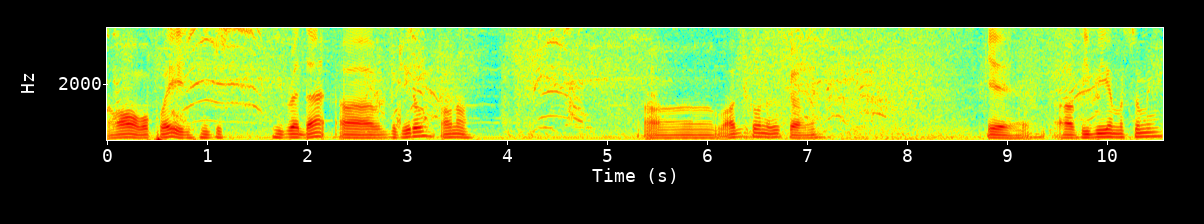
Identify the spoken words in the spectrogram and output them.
Oh, well played. He just he read that. Uh, Vegito? Oh no. Well, I'll just go into this guy. Yeah, uh, VB, I'm assuming.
